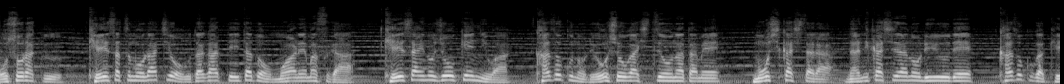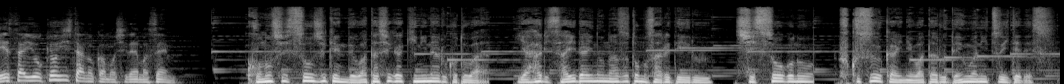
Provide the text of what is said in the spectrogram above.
おそらく警察も拉致を疑っていたと思われますが掲載の条件には家族の了承が必要なためもしかしたら何かしらの理由で家族が掲載を拒否したのかもしれませんこの失踪事件で私が気になることはやはり最大の謎ともされている失踪後の複数回にわたる電話についてです。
